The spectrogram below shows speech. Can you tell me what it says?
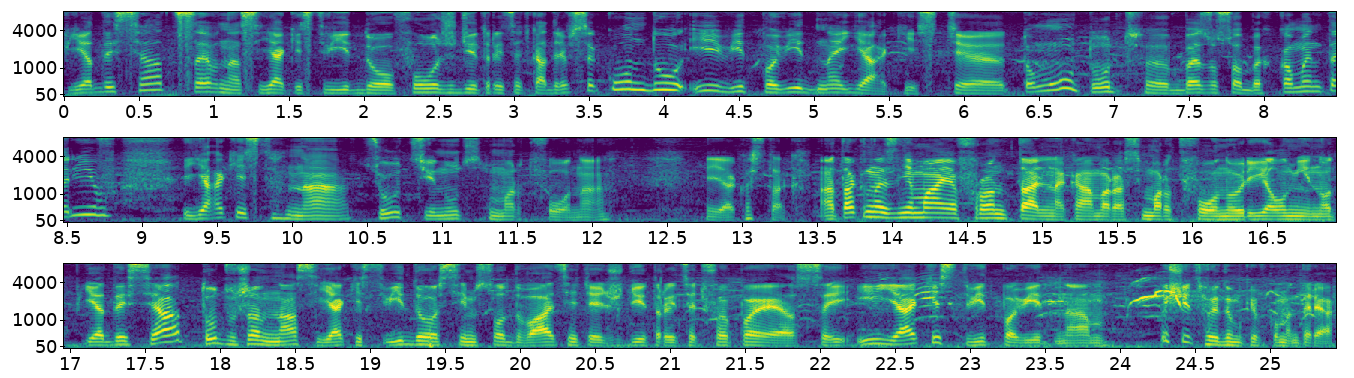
50. Це в нас якість відео Full HD 30 кадрів в секунду і відповідна якість. Е, Тому тут е, без особих коментарів якість на цю ціну смартфона. Якось так. А так нас знімає фронтальна камера смартфону Realme Note 50. Тут вже в нас якість відео 720 HD 30 FPS і якість відповідна. Пишіть свої думки в коментарях.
